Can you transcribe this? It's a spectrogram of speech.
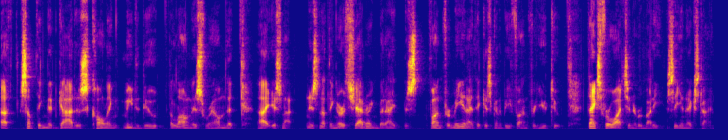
uh, something that God is calling me to do along this realm that uh, it's not it's nothing earth shattering, but I, it's fun for me, and I think it's going to be fun for you too. Thanks for watching, everybody. See you next time.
